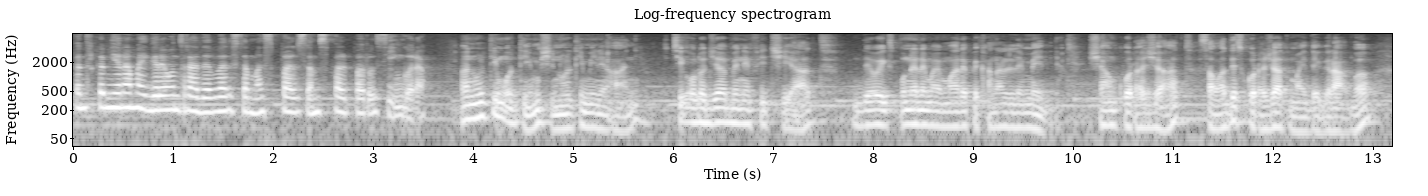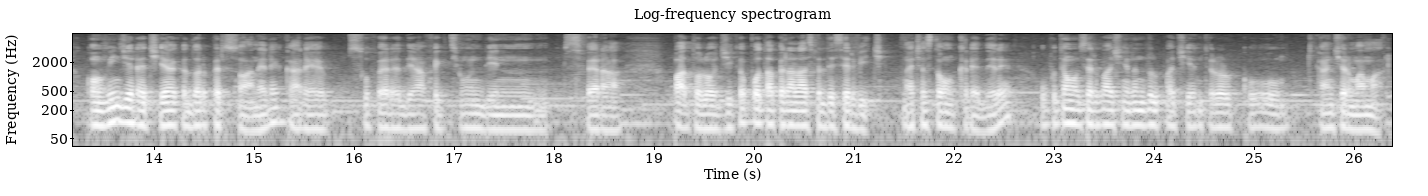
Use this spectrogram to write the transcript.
pentru că mi era mai greu într-adevăr să mă spăl, să-mi spăl părul singură. În ultimul timp și în ultimii ani, psihologia a beneficiat de o expunere mai mare pe canalele media și a încurajat sau a descurajat mai degrabă convingerea aceea că doar persoanele care suferă de afecțiuni din sfera patologică pot apela la astfel de servicii. Această o încredere o putem observa și în rândul pacientelor cu cancer mamar,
